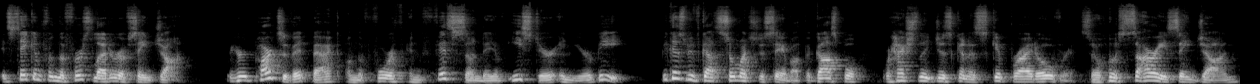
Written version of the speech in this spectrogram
It's taken from the first letter of St. John. We heard parts of it back on the fourth and fifth Sunday of Easter in year B. Because we've got so much to say about the gospel, we're actually just going to skip right over it. So sorry, St. John.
